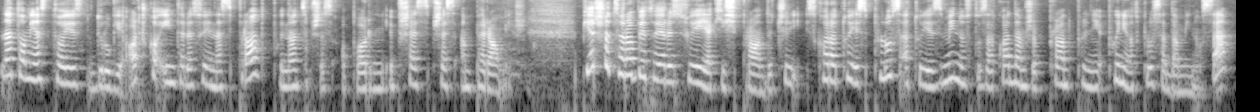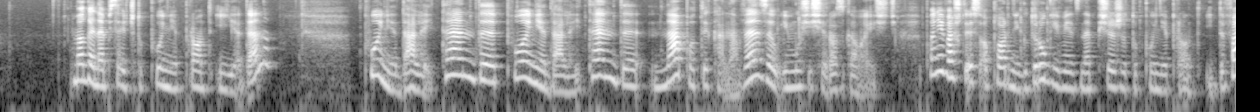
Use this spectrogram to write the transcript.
natomiast to jest drugie oczko i interesuje nas prąd płynący przez, oporni, przez, przez amperomierz. Pierwsze co robię, to ja rysuję jakieś prądy, czyli skoro tu jest plus, a tu jest minus, to zakładam, że prąd płynie, płynie od plusa do minusa. Mogę napisać, że tu płynie prąd I1, płynie dalej tędy, płynie dalej tędy, napotyka na węzeł i musi się rozgałęzić. Ponieważ tu jest opornik drugi, więc napiszę, że tu płynie prąd I2,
